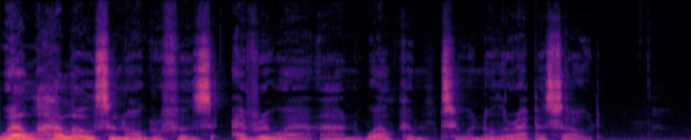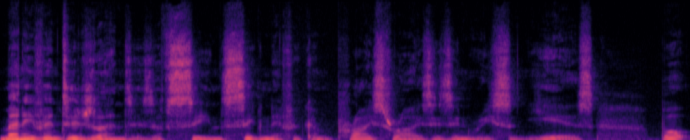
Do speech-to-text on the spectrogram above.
Well, hello, Zenographers everywhere, and welcome to another episode. Many vintage lenses have seen significant price rises in recent years, but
